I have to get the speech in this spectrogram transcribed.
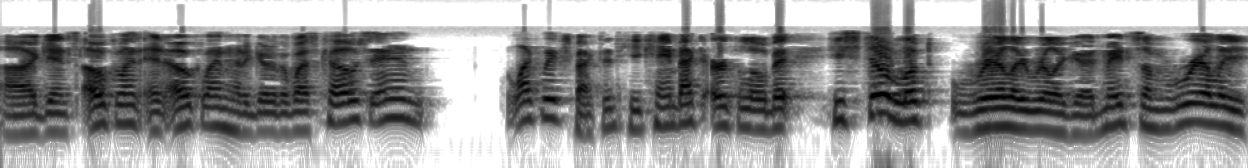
uh, against Oakland, and Oakland had to go to the West Coast, and like we expected. He came back to earth a little bit. He still looked really, really good. Made some really,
